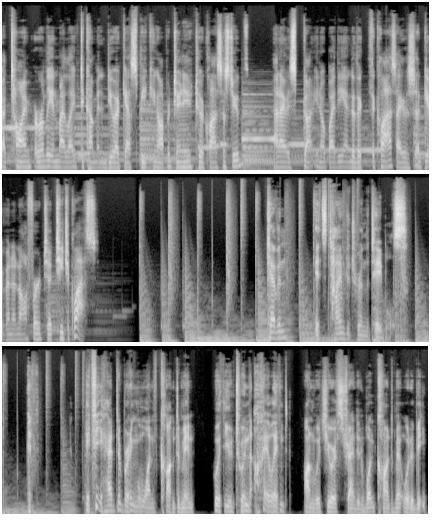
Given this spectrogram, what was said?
a time early in my life to come in and do a guest speaking opportunity to a class of students. And I was got, you know, by the end of the, the class, I was uh, given an offer to teach a class. Kevin, it's time to turn the tables. If you had to bring one condiment with you to an island on which you were stranded, what condiment would it be?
